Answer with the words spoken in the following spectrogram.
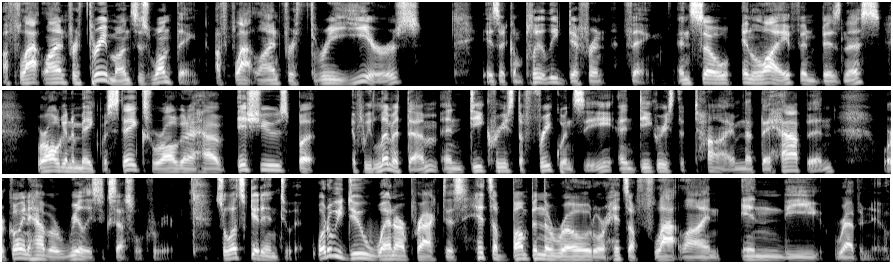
A flat line for three months is one thing, a flat line for three years is a completely different thing. And so in life and business, we're all going to make mistakes. We're all going to have issues, but if we limit them and decrease the frequency and decrease the time that they happen, we're going to have a really successful career. So let's get into it. What do we do when our practice hits a bump in the road or hits a flat line in the revenue?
